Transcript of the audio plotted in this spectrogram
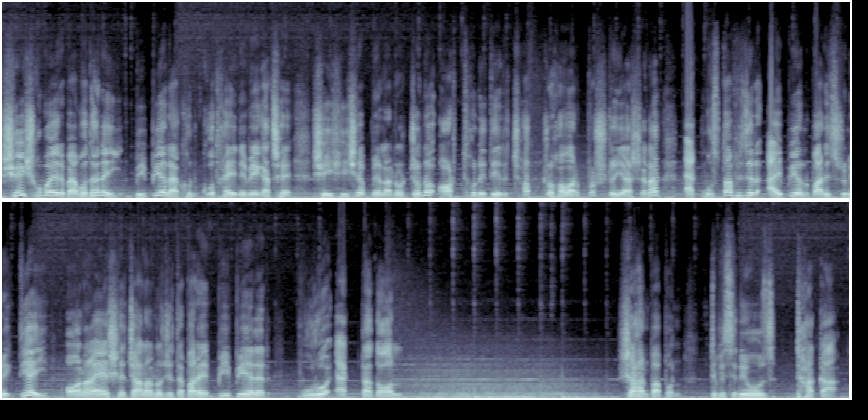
সেই সময়ের ব্যবধানেই বিপিএল এখন কোথায় নেমে গেছে, সেই হিসাব মেলানোর জন্য অর্থনীতির ছাত্র হওয়ার প্রশ্নই আসে না। এক মুস্তাফিজের আইপিএল পারিশ্রমিক দিয়েই অনায়াসে চালানো যেতে পারে বিপিএল এর পুরো একটা দল। Shahan Papon DBC news Dhaka.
